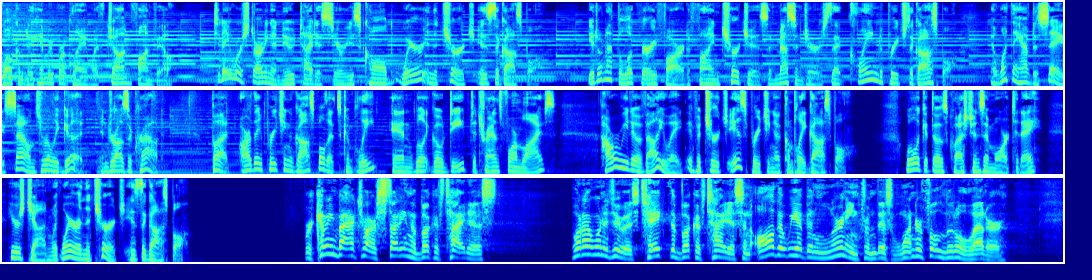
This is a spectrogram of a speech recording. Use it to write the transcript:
welcome to Him We Proclaim with John Fonville. Today we're starting a new Titus series called Where in the Church is the Gospel? You don't have to look very far to find churches and messengers that claim to preach the gospel, and what they have to say sounds really good and draws a crowd. But are they preaching a gospel that's complete, and will it go deep to transform lives? How are we to evaluate if a church is preaching a complete gospel? We'll look at those questions and more today. Here's John with Where in the Church is the Gospel. We're coming back to our study in the book of Titus. What I want to do is take the book of Titus and all that we have been learning from this wonderful little letter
